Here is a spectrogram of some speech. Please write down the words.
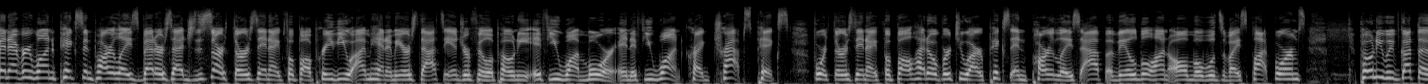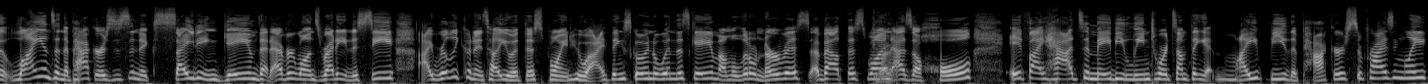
in, everyone. Picks and parlays, Bettors Edge. This is our Thursday night football preview. I'm Hannah Mears. That's Andrew Filipponi. If you want more, and if you want Craig Trapp's picks for Thursday night football, head over to our Picks and Parlays app, available on all mobile device platforms. Pony, we've got the Lions and the Packers. This is an exciting game that everyone's ready to see. I really couldn't tell you at this point who I think is going to win this game. I'm a little nervous about this one okay. as a whole. If I had to maybe lean towards something, it might be the Packers, surprisingly.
